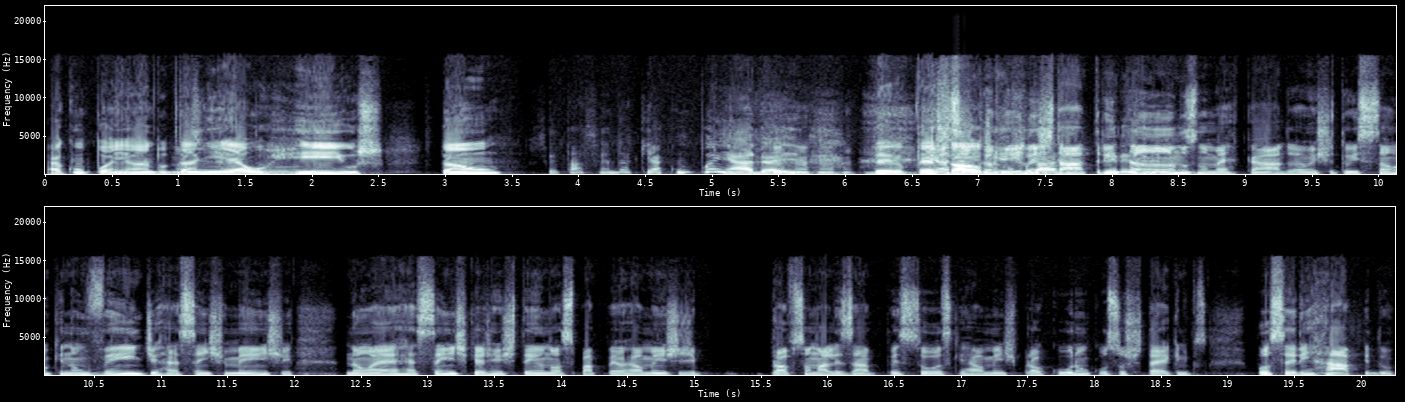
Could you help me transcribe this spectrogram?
acompanhando. Nosso Daniel diretor. Rios. Então, você está sendo aqui acompanhado aí pelo pessoal. E a São Camilo que está há 30 anos no mercado, é uma instituição que não vende recentemente, não é recente que a gente tem o nosso papel realmente de profissionalizar pessoas que realmente procuram cursos técnicos por serem rápido,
